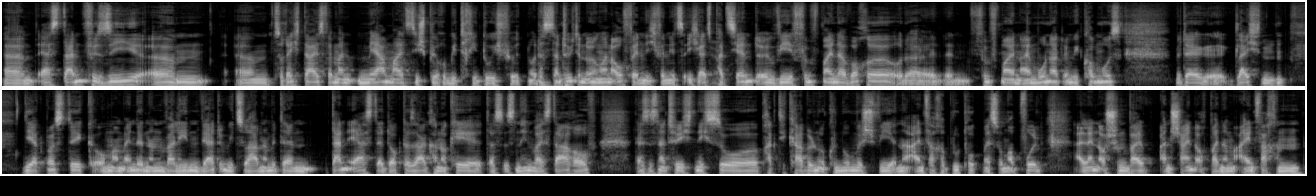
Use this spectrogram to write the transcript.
ähm, erst dann für sie ähm, ähm, zurecht da ist, wenn man mehrmals die Spirometrie durchführt. Nur das ist natürlich dann irgendwann aufwendig, wenn jetzt ich als. Patient irgendwie fünfmal in der Woche oder fünfmal in einem Monat irgendwie kommen muss mit der äh, gleichen Diagnostik, um am Ende einen validen Wert irgendwie zu haben, damit dann, dann erst der Doktor sagen kann, okay, das ist ein Hinweis darauf. Das ist natürlich nicht so praktikabel und ökonomisch wie eine einfache Blutdruckmessung, obwohl allein auch schon bei, anscheinend auch bei einem einfachen,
